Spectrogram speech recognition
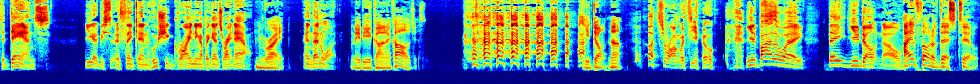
to dance. You got to be sitting there thinking, who's she grinding up against right now? Right. And then what? Maybe a gynecologist. You don't know. What's wrong with you? You. By the way, they you don't know. I have thought of this too.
